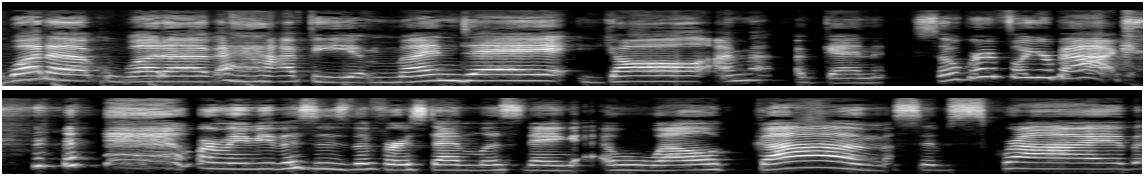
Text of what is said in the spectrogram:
What up? What up? Happy Monday, y'all. I'm again so grateful you're back. or maybe this is the first time listening. Welcome. Subscribe.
